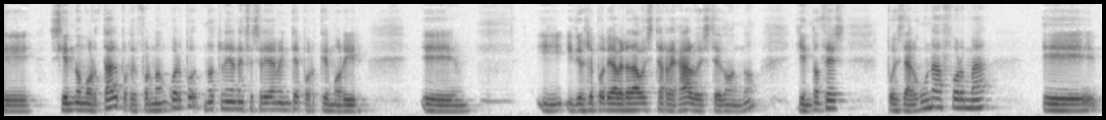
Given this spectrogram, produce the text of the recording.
eh, siendo mortal, porque forma un cuerpo, no tenía necesariamente por qué morir. Eh, y, Dios le podría haber dado este regalo, este don, ¿no? Y entonces, pues de alguna forma, eh,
